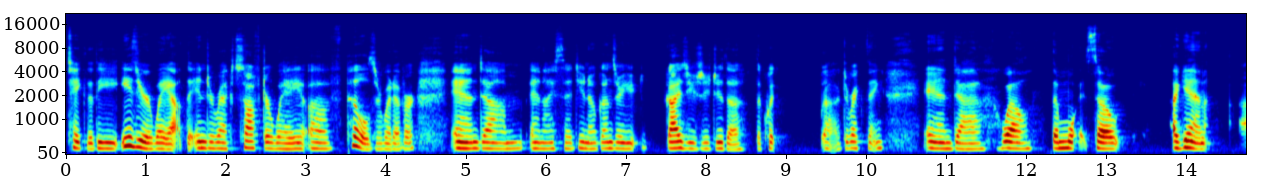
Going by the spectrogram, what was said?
take the, the, easier way out, the indirect, softer way of pills or whatever. And um, and I said, you know, guns are guys usually do the the quick, uh, direct thing. And uh, well, the more so again, I,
